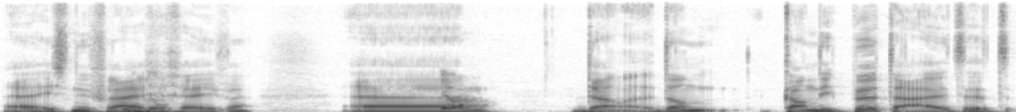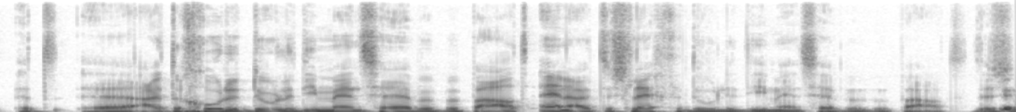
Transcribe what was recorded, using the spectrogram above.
is nu vrijgegeven. Mhm. Ehm, dan, dan kan die putten uit, het, het, uit de goede doelen die mensen hebben bepaald en uit de slechte doelen die mensen hebben bepaald. Dus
